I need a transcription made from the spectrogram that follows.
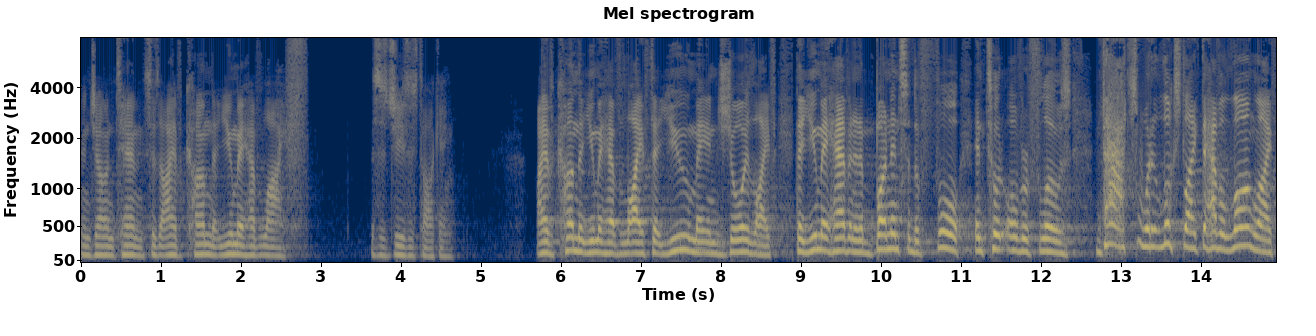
In John 10, it says, I have come that you may have life. This is Jesus talking. I have come that you may have life, that you may enjoy life, that you may have an abundance of the full until it overflows, That's what it looks like to have a long life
